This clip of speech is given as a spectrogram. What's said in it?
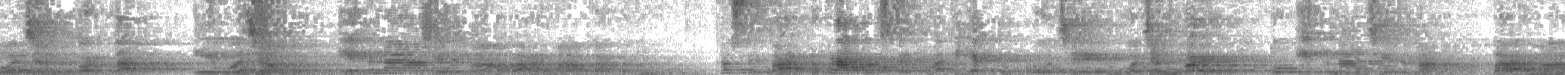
વજન કરતા, એ વજન એકના છેદમાં બારમા ભાગનું થશે. બાર ટુકડા પડશે એમાંથી એક ટુકડો છે એનું વજન કરે તો એકના છેદમાં બારમા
